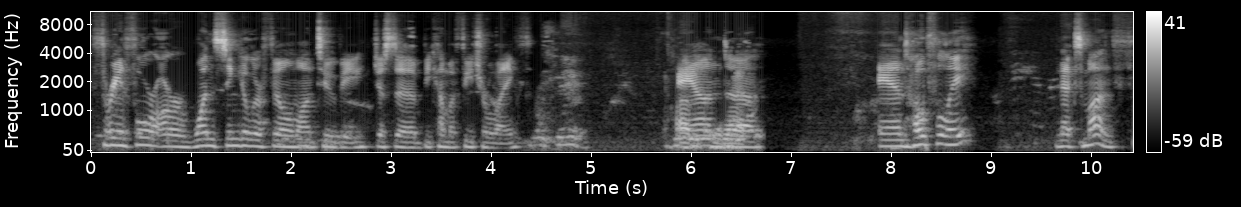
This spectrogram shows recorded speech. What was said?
Three and four are one singular film on Tubi, just to become a feature length. And uh, and hopefully next month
